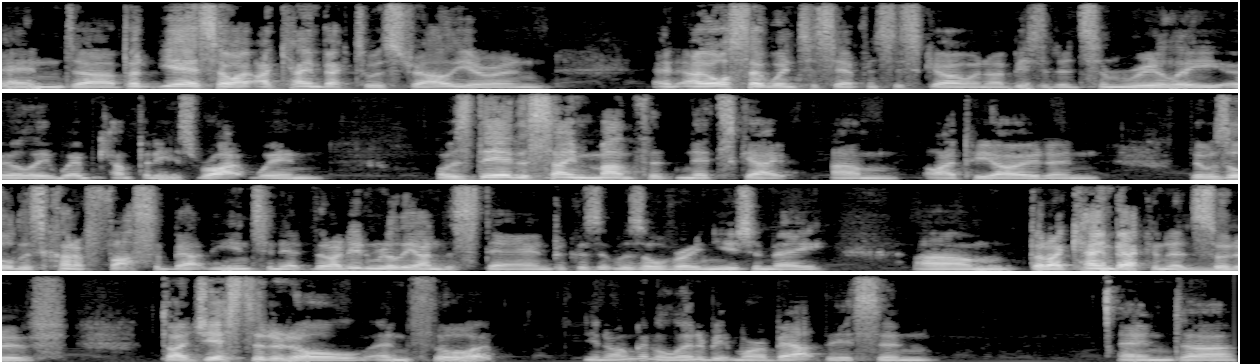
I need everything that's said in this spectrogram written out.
and uh, but yeah, so I, I, came back to Australia and and I also went to San Francisco and I visited some really early web companies right when I was there the same month that Netscape um, IPO'd and there was all this kind of fuss about the internet that I didn't really understand because it was all very new to me. Um, but I came back and had sort of digested it all and thought, you know, I'm going to learn a bit more about this. And and uh,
